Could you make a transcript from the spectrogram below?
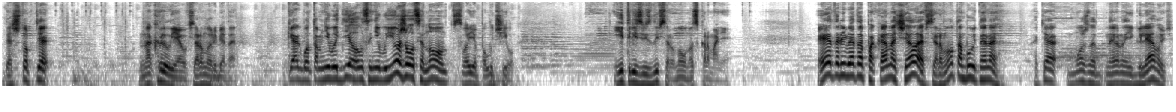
Да чтоб тебе... Накрыл я его все равно, ребята. Как бы он там не выделывался, не выеживался, но он свое получил. И три звезды все равно у нас в кармане. Это, ребята, пока начало, а все равно там будет, наверное... Хотя можно, наверное, и глянуть.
